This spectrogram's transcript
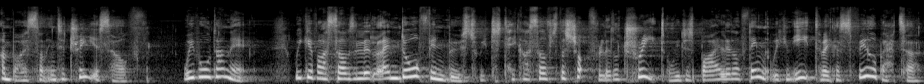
and buy something to treat yourself. We've all done it. We give ourselves a little endorphin boost. We just take ourselves to the shop for a little treat, or we just buy a little thing that we can eat to make us feel better.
